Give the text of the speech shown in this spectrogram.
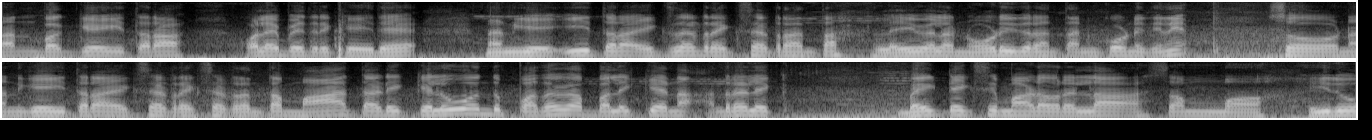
ನನ್ನ ಬಗ್ಗೆ ಈ ಥರ ಕೊಲೆ ಬೆದರಿಕೆ ಇದೆ, ನನಗೆ ಈ ಥರ ಎಕ್ಸೆಟ್ರಾ ಎಕ್ಸೆಟ್ರಾ ಅಂತ ಲೈವ್ ಎಲ್ಲ ನೋಡಿದಿರ ಅಂತ ಅಂದ್ಕೊಂಡಿದ್ದೀನಿ ಸೊ ನನಗೆ ಈ ಥರ ಎಕ್ಸೆಟ್ರಾ ಎಕ್ಸೆಟ್ರಾ ಅಂತ ಮಾತಾಡಿ ಕೆಲವೊಂದು ಪದಗಳ ಬಲಿಕೆನ, ಅಂದರೆ ಲೈಕ್ ಬೈಕ್ ಟ್ಯಾಕ್ಸಿ ಮಾಡೋರೆಲ್ಲ ಸಮ್ ಇದು,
